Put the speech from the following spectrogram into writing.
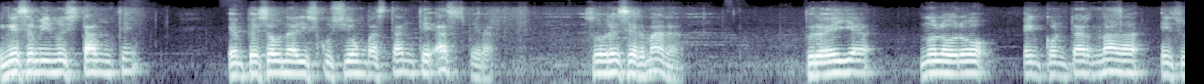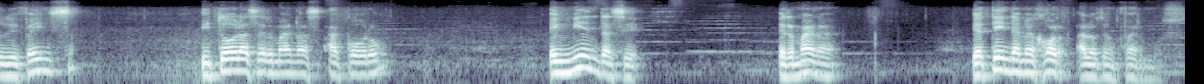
En ese mismo instante empezó una discusión bastante áspera sobre esa hermana, pero ella no logró encontrar nada en su defensa y todas las hermanas a coro, enmiéndase, hermana, y atienda mejor a los enfermos.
